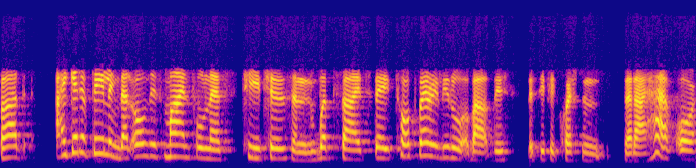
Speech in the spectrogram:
But I get a feeling that all these mindfulness teachers and websites they talk very little about this specific question that I have, or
